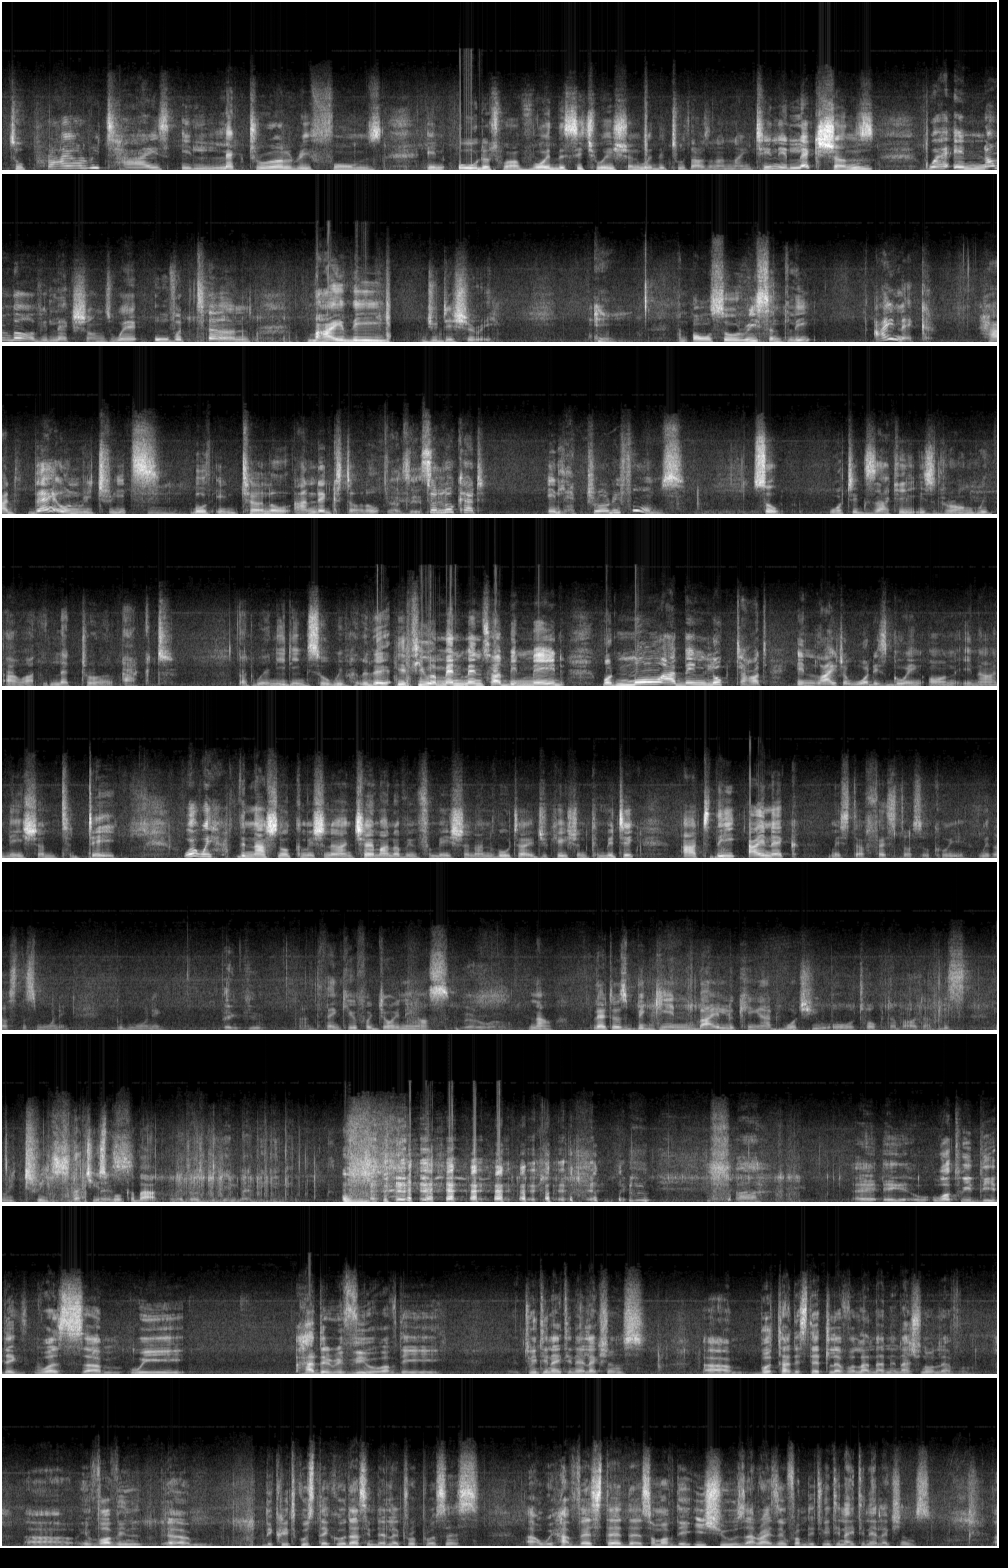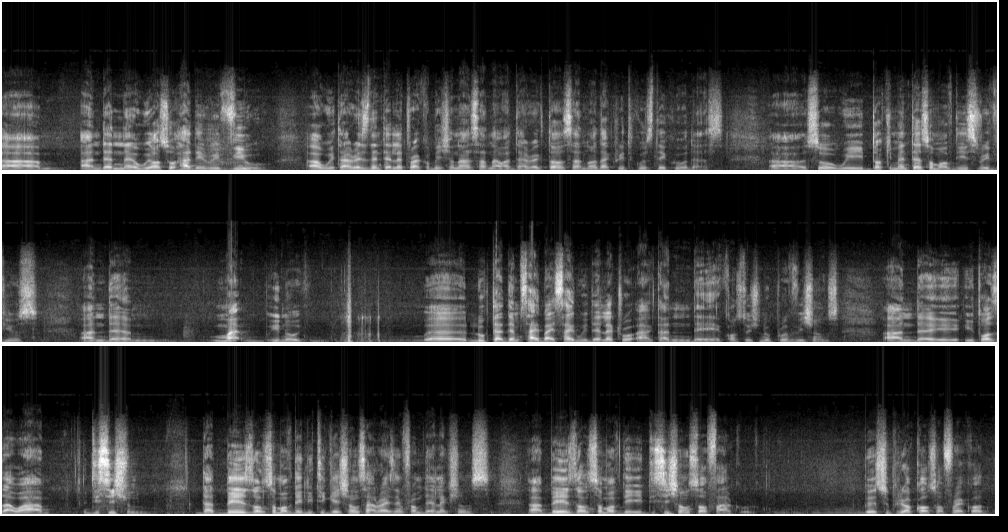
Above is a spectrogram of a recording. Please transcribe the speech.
to prioritize electoral reforms in order to avoid the situation with the 2019 elections, where a number of elections were overturned by the judiciary. and also recently, INEC had their own retreats, both internal and external, to look at electoral reforms. So, what exactly is wrong with our electoral act that we're needing? So, we've, there, a few amendments have been made, but more are being looked at in light of what is going on in our nation today. Well, we have the National Commissioner and Chairman of Information and Voter Education Committee at the INEC, Mr. Festus Okoye, with us this morning. Good morning, Thank you. and thank you for joining us. Very well. Now, let us begin by looking at what you all talked about at this retreat that you Let's- spoke about. Let us begin by beginning. Uh, uh, what we did was um, we had a review of the 2019 elections, um, both at the state level and at the national level, uh, involving um, the critical stakeholders in the electoral process. And we harvested uh, some of the issues arising from the 2019 elections. Um, and then uh, we also had a review uh, with our resident electoral commissioners and our directors and other critical stakeholders. Uh, so we documented some of these reviews and, um, my, you know, uh, looked at them side by side with the Electoral Act and the constitutional provisions. And uh, it was our decision that based on some of the litigations arising from the elections, uh, based on some of the decisions of our Superior Courts of Record,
